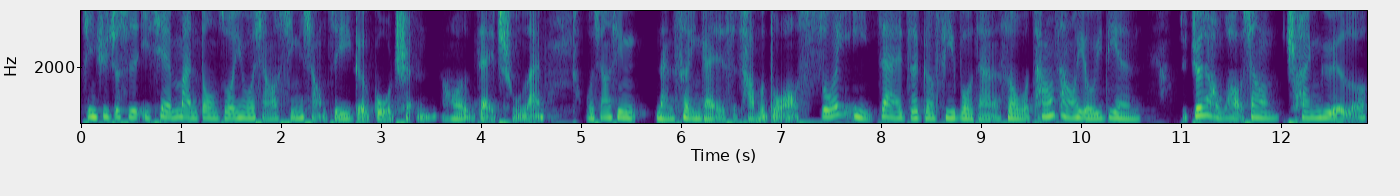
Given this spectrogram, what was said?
进去，就是一切慢动作，因为我想要欣赏这一个过程，然后再出来。我相信南侧应该也是差不多。所以在这个 FIBO 展的时候，我常常有一点就觉得我好像穿越了。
